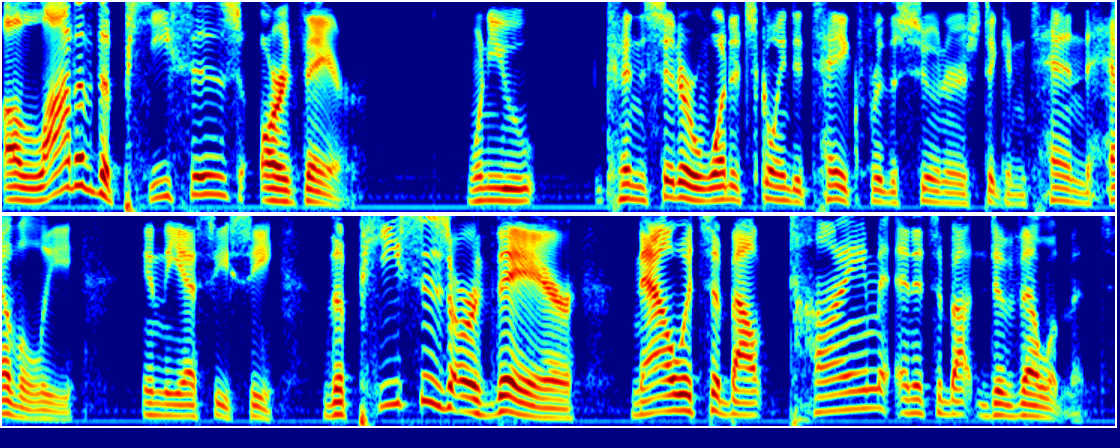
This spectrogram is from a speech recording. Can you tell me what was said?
a lot of the pieces are there when you consider what it's going to take for the Sooners to contend heavily in the SEC. The pieces are there. Now it's about time and it's about development.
